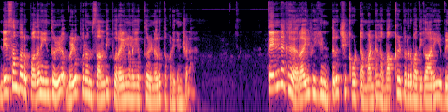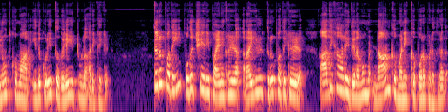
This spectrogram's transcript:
டிசம்பர் பதினைந்தில் விழுப்புரம் சந்திப்பு ரயில் நிலையத்தில் நிறுத்தப்படுகின்றன. தென்னக ரயில்வேயின் திருச்சி கோட்ட மண்டல மக்கள் தொடர்பு அதிகாரி வினோத்குமார் இதுகுறித்து வெளியிட்டுள்ள அறிக்கைகள். திருப்பதி புதுச்சேரி பயணிகள் ரயில் திருப்பதிகள் அதிகாலை தினமும் நான்கு மணிக்கு புறப்படுகிறது.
